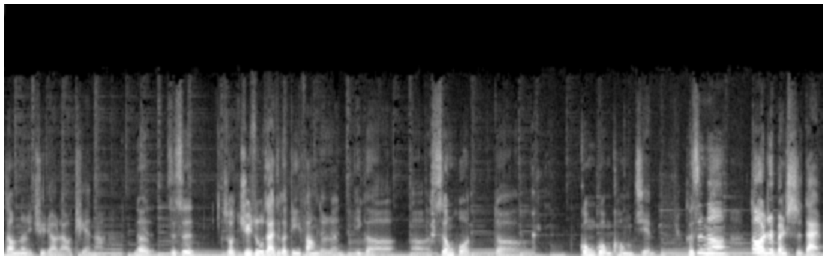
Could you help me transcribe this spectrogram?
到那里去聊聊天啊。那只是说居住在这个地方的人一个呃生活的公共空间。可是呢，到了日本时代。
